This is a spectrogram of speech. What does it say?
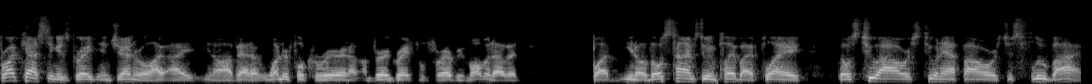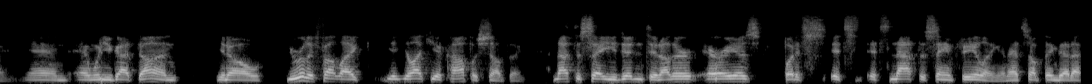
broadcasting is great in general. I, I you know I've had a wonderful career, and I'm very grateful for every moment of it but you know, those times doing play by play, those two hours, two and a half hours just flew by. And and when you got done, you know, you really felt like you, like you accomplished something. Not to say you didn't in other areas, but it's it's it's not the same feeling, and that's something that I,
